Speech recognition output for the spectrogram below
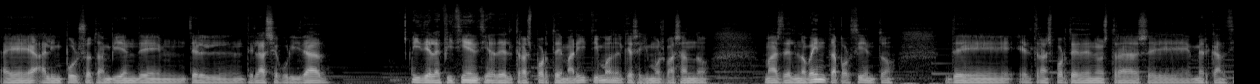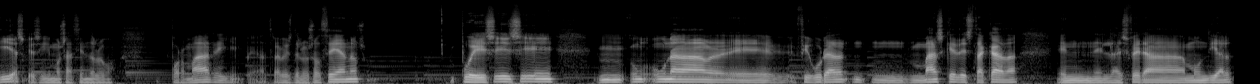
eh, al impulso también de, la seguridad y de la eficiencia del transporte marítimo, en el que seguimos basando más del 90% del transporte de nuestras eh, mercancías, que seguimos haciéndolo por mar y a través de los océanos pues es eh, mm, una eh, figura mm, más que destacada en, la esfera mundial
